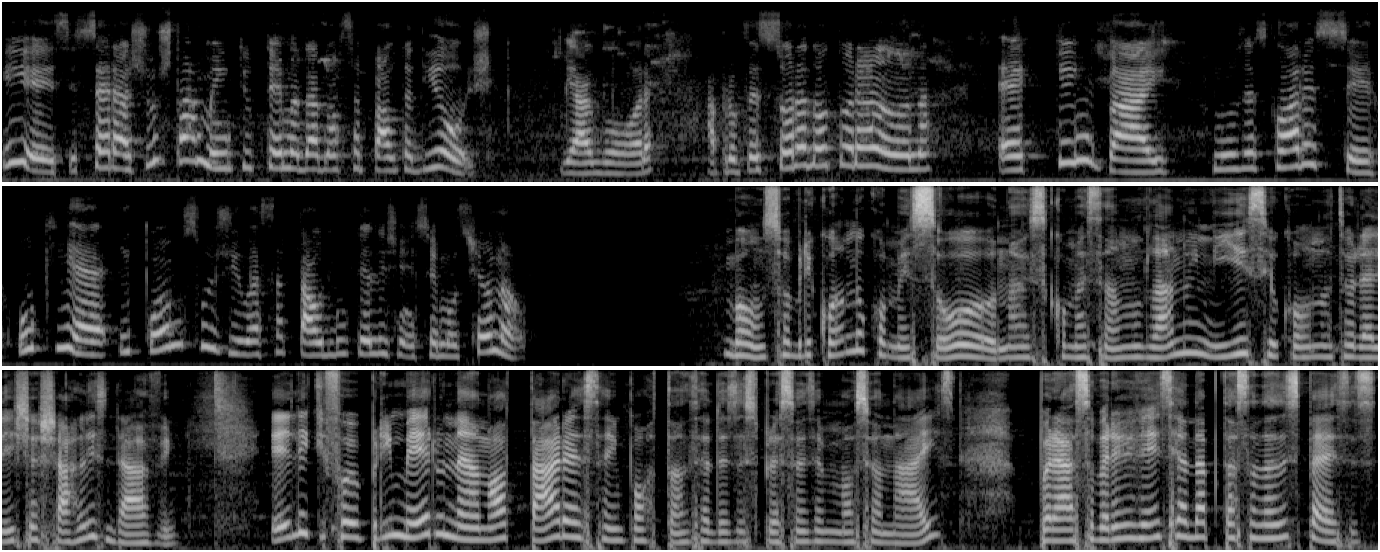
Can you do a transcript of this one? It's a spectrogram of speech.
E esse será justamente o tema da nossa pauta de hoje. E agora, a professora doutora Ana é quem vai nos esclarecer o que é e como surgiu essa tal de inteligência emocional. Bom, sobre quando começou, nós começamos lá no início com o naturalista Charles Darwin. Ele que foi o primeiro né, a notar essa importância das expressões emocionais para a sobrevivência e adaptação das espécies.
